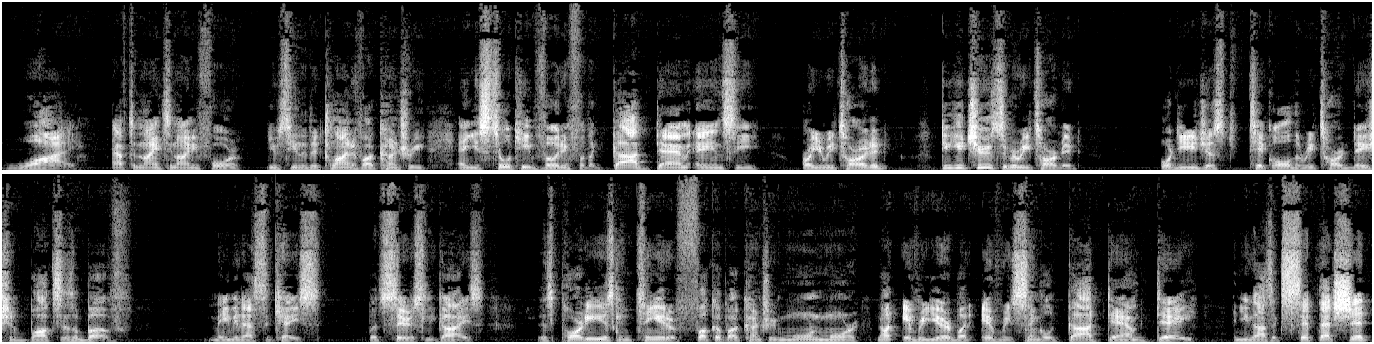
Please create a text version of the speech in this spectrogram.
Why? After 1994, you've seen the decline of our country, and you still keep voting for the goddamn ANC. Are you retarded? Do you choose to be retarded? Or do you just tick all the retardation boxes above? Maybe that's the case. But seriously, guys, this party has continued to fuck up our country more and more. Not every year, but every single goddamn day. And you guys accept that shit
